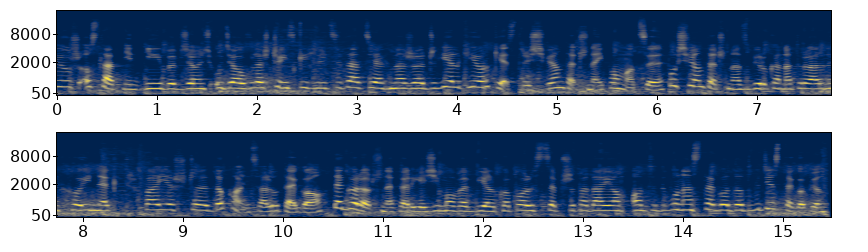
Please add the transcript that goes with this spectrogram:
już ostatnie dni, by wziąć udział w leszczyńskich licytacjach na rzecz Wielkiej Orkiestry Świątecznej Pomocy. Poświąteczna zbiórka naturalnych choinek trwa jeszcze do końca lutego. Tegoroczne ferie zimowe w Wielkopolsce przypadają od 12 do 25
